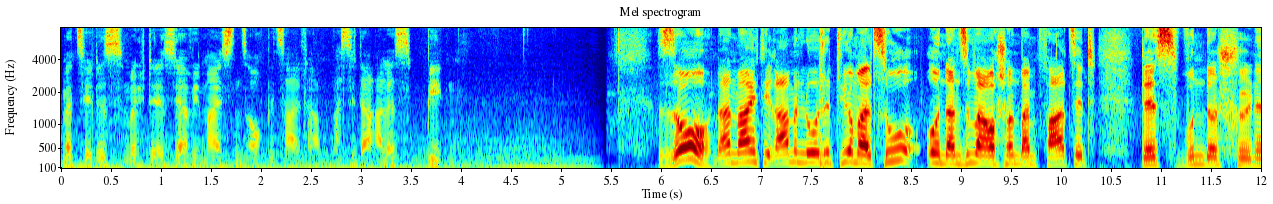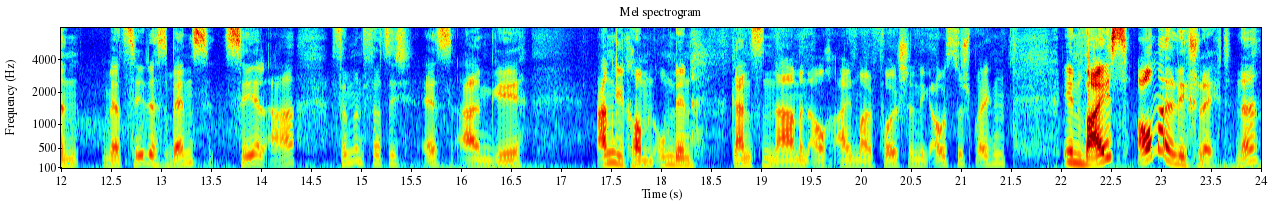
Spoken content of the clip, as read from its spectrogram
Mercedes möchte es ja wie meistens auch bezahlt haben, was sie da alles bieten. So, dann mache ich die rahmenlose Tür mal zu und dann sind wir auch schon beim Fazit des wunderschönen Mercedes-Benz CLA 45S AMG angekommen, um den ganzen Namen auch einmal vollständig auszusprechen. In Weiß auch mal nicht schlecht, ne?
